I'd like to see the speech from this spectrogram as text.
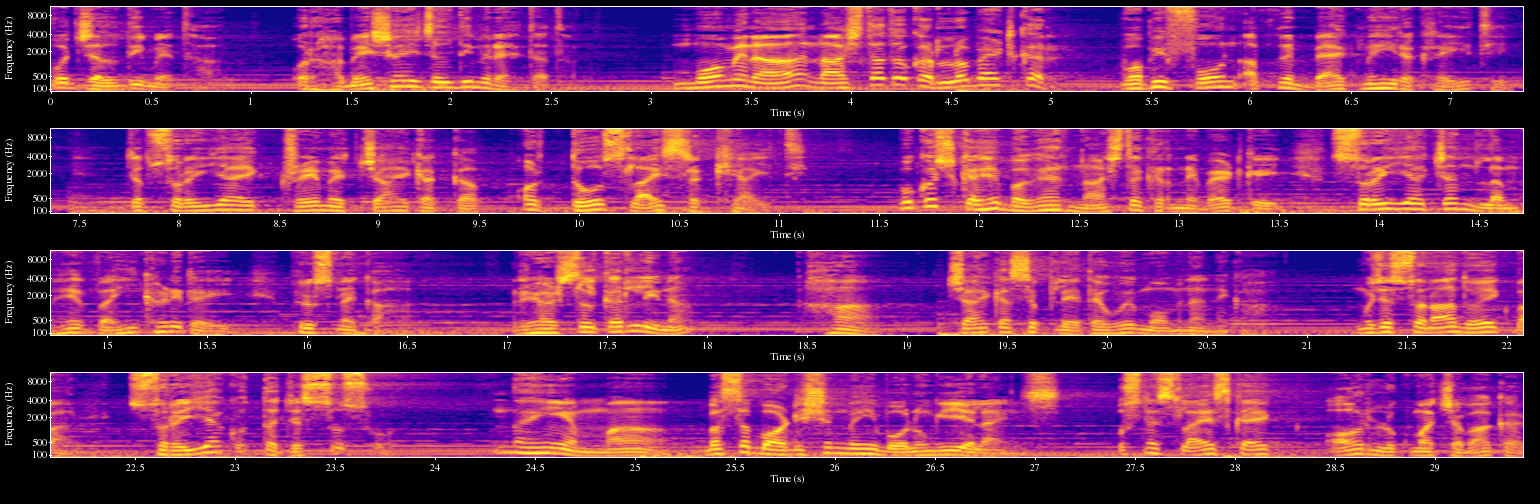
وہ جلدی میں تھا اور ہمیشہ ہی جلدی میں رہتا تھا۔ مومنا ناشتہ تو کر لو بیٹھ کر۔ وہ ابھی فون اپنے بیگ میں ہی رکھ رہی تھی۔ جب سوریا ایک ٹرے میں چائے کا کپ اور دو سلائس رکھے آئی تھی۔ وہ کچھ کہے بغیر ناشتہ کرنے بیٹھ گئی۔ سوریا چند لمحے وہیں کھڑی رہی۔ پھر اس نے کہا، ریہرسل کر لی نا ہاں. چائے کا سپ لیتے ہوئے مومنا نے کہا، مجھے سنا دو ایک بار۔ سوریا کو تجسس ہوا۔ نہیں اماں، بس اب آڈیشن میں ہی بولوں گی یہ لائنز۔ اس نے سلائس کا ایک اور لکما چبا کر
